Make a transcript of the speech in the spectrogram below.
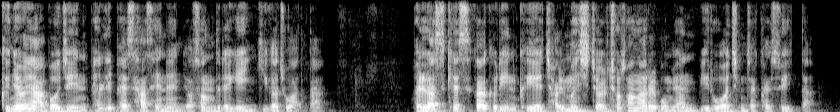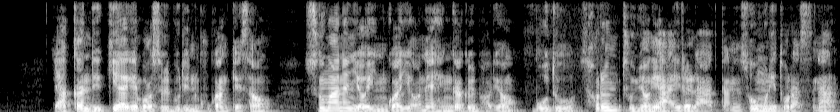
그녀의 아버지인 펠리페 4세는 여성들에게 인기가 좋았다. 벨라스케스가 그린 그의 젊은 시절 초상화를 보면 미루어 짐작할 수 있다. 약간 느끼하게 멋을 부린 국왕께서 수많은 여인과 연애 행각을 벌여 모두 32명의 아이를 낳았다는 소문이 돌았으나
